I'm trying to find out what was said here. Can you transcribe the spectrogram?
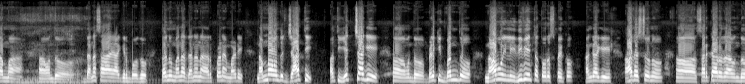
ತಮ್ಮ ಒಂದು ಧನ ಸಹಾಯ ಆಗಿರ್ಬೋದು, ತನು ಮನ ಧನನ ಅರ್ಪಣೆ ಮಾಡಿ ನಮ್ಮ ಒಂದು ಜಾತಿ ಅತಿ ಹೆಚ್ಚಾಗಿ ಒಂದು ಬೆಳಕಿಗೆ ಬಂದು ನಾವು ಇಲ್ಲಿ ಇದ್ದೀವಿ ಅಂತ ತೋರಿಸ್ಬೇಕು. ಹಂಗಾಗಿ ಆದಷ್ಟು ಸರ್ಕಾರದ ಒಂದು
